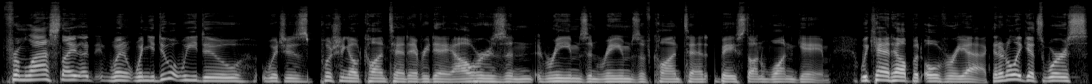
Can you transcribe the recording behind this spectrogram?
From last night uh, when when you do what we do which is pushing out content every day hours and reams and reams of content based on one game we can't help but overreact. And it only gets worse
